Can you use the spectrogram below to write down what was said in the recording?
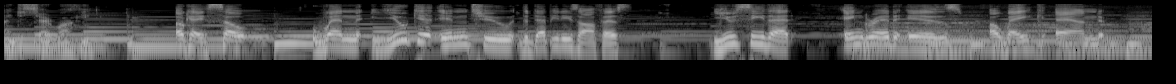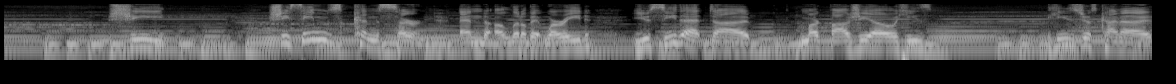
I just started walking. Okay, so when you get into the deputy's office, you see that Ingrid is awake and she she seems concerned and a little bit worried. You see that uh, Mark Baggio, he's he's just kind of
